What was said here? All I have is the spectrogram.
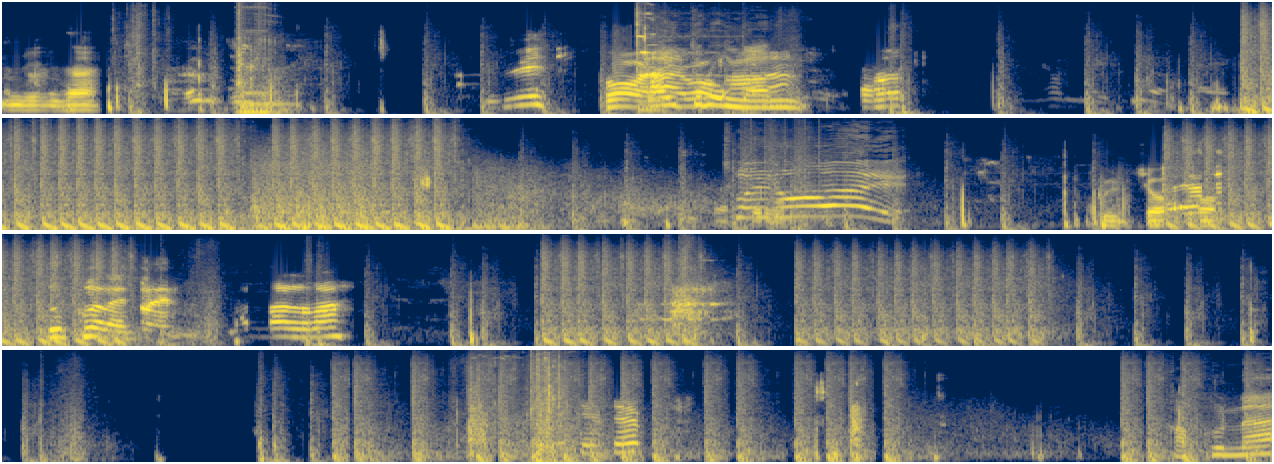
มันอยู่ใช่พ่อ ไปได้ตรงนั้น ช่วยด้วยคือจ้องดูเพื่ออะไรมาหรือมาเจ็บเจ็บขอบคุณนะ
